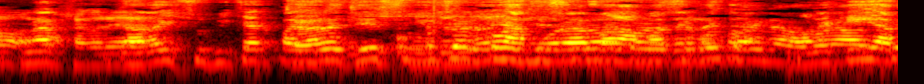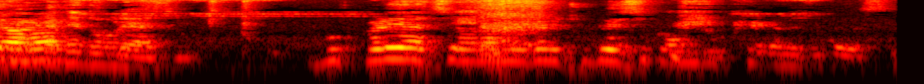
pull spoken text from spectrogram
আপনার দ্বারাই সুবিচার পাই। যে সুবিচার আমরা বা আমাদের মতো পাই না। আমরা অনেকেই আপনার কাছে দৌড়ে আছি। বুক ফেড়ে যাচ্ছে ওরা এখানে ছুটে এসেছি কম দুঃখে এখানে ছুটে এসেছি।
